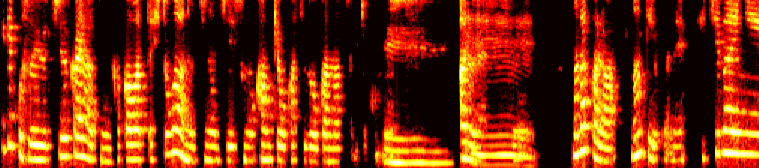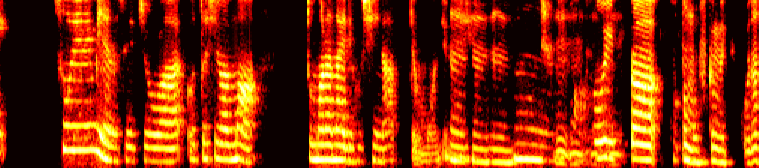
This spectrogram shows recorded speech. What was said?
で結構そういう宇宙開発に関わった人が後々その環境活動家になったりとかもあるらしくて、まあ、だからなんていうかね一概にそういう意味での成長は私はまあ止まらないでほしいなって思うんだようんね。そういったことも含めて、こう、脱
